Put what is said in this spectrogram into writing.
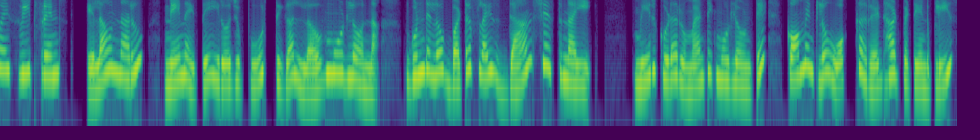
మై స్వీట్ ఫ్రెండ్స్ ఎలా ఉన్నారు? నేనైతే ఈరోజు పూర్తిగా లవ్ మూడ్లో ఉన్నా. గుండెలో బటర్ఫ్లైస్ డాన్స్ చేస్తున్నాయి. మీరు కూడా రొమాంటిక్ మూడ్లో ఉంటే కామెంట్లో ఒక్క రెడ్ హార్ట్ పెట్టేయండి ప్లీజ్.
